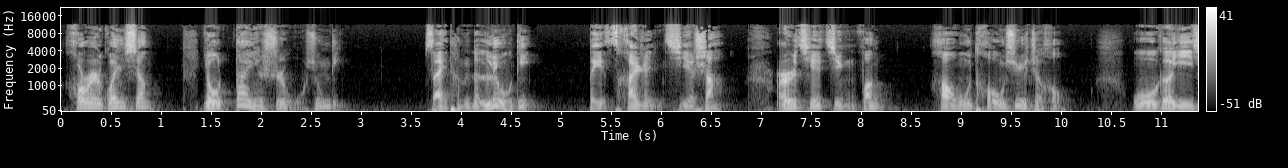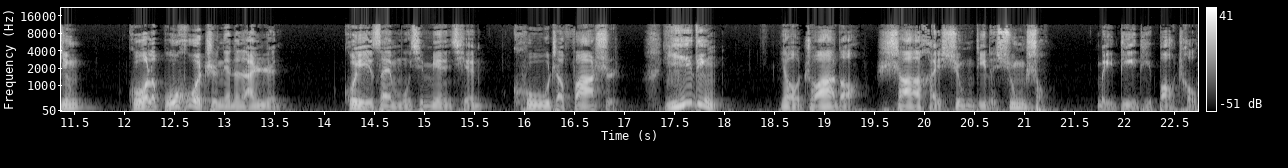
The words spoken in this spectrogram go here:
猴儿关乡有戴氏五兄弟，在他们的六弟被残忍劫杀，而且警方毫无头绪之后，五个已经过了不惑之年的男人跪在母亲面前，哭着发誓，一定要抓到杀害兄弟的凶手。为弟弟报仇。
